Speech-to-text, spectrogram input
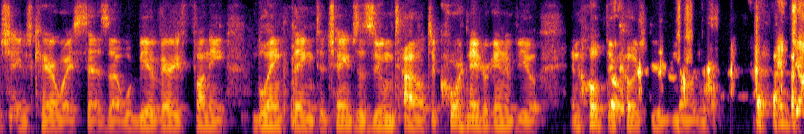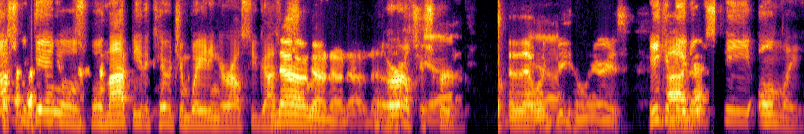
James Caraway says uh, would be a very funny blank thing to change the Zoom title to coordinator interview and hope that coach didn't notice. And Josh McDaniels will not be the coach in waiting, or else you guys No, screwed. no, no, no, no. or else you're Yeah. screwed. That would be hilarious. He can Uh, be an that- OC only.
